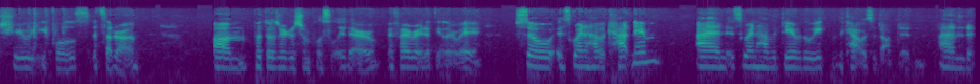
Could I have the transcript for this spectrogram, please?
two equals etc um, but those are just implicitly there if I write it the other way. So it's going to have a cat name and it's going to have a day of the week that the cat was adopted. And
